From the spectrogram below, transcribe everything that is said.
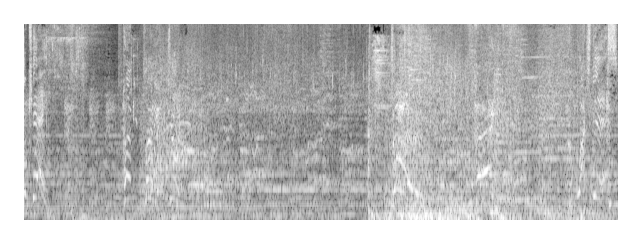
Okay. Huh, Gladio, do it. Watch this.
